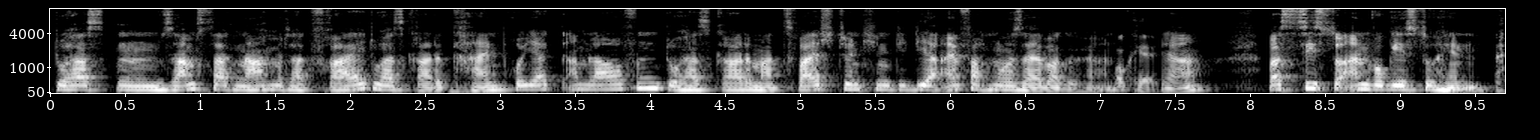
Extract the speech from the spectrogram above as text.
du hast einen Samstagnachmittag frei, du hast gerade kein Projekt am Laufen, du hast gerade mal zwei Stündchen, die dir einfach nur selber gehören. Okay. Ja. Was ziehst du an, wo gehst du hin?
